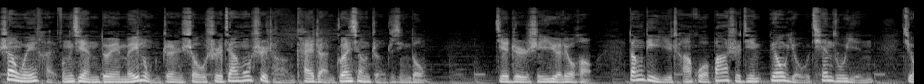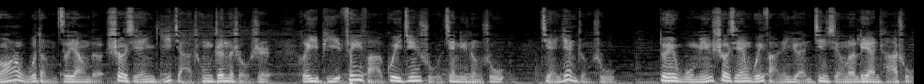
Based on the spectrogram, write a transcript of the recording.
汕尾海丰县对梅陇镇首饰加工市场开展专项整治行动。截至十一月六号，当地已查获八十斤标有“千足银”“九二五”等字样的涉嫌以假充真的首饰和一批非法贵金属鉴定证书、检验证书，对五名涉嫌违法人员进行了立案查处，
